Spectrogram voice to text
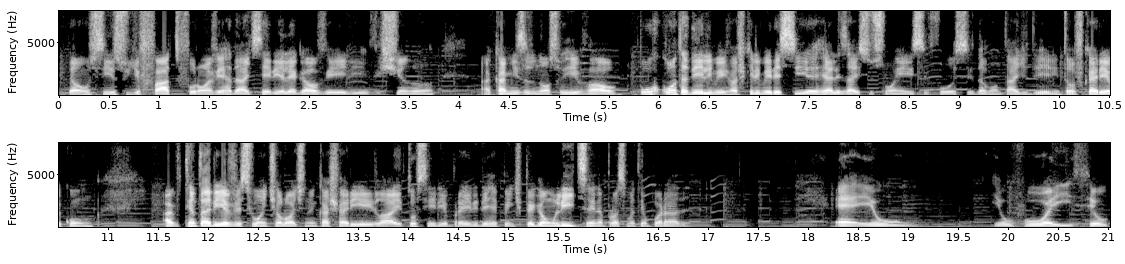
Então, se isso de fato for uma verdade, seria legal ver ele vestindo a camisa do nosso rival. Por conta dele mesmo, acho que ele merecia realizar esse sonho aí se fosse da vontade dele. Então ficaria com. Tentaria ver se o Ancelotti não encaixaria ele lá e torceria para ele de repente pegar um Leeds aí na próxima temporada. É, eu. Eu vou aí. Se eu,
